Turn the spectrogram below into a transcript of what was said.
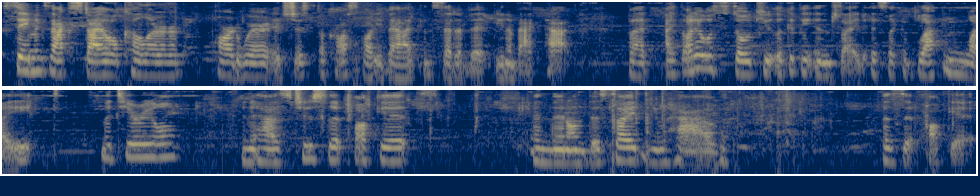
Same exact style, color, hardware. It's just a crossbody bag instead of it being a backpack but I thought it was so cute. Look at the inside. It's like a black and white material and it has two slip pockets. And then on this side you have a zip pocket.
